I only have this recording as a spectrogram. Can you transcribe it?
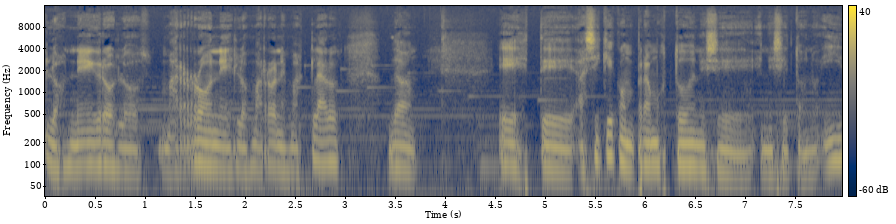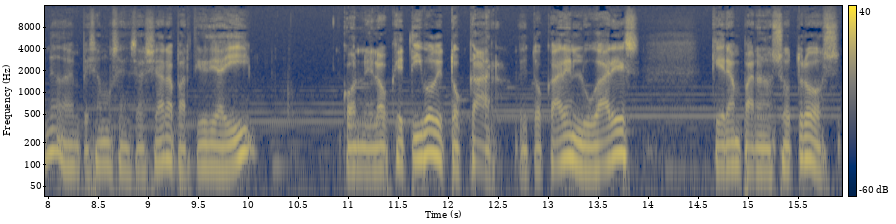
los negros, los marrones, los marrones más claros. Este, así que compramos todo en ese, en ese tono. Y nada, empezamos a ensayar a partir de ahí con el objetivo de tocar, de tocar en lugares que eran para nosotros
